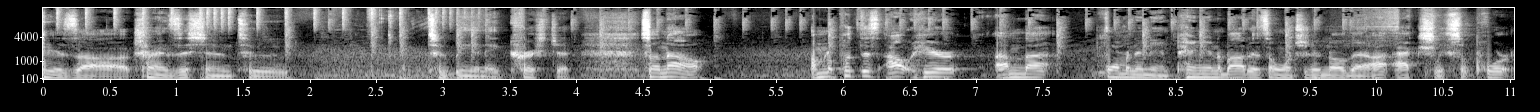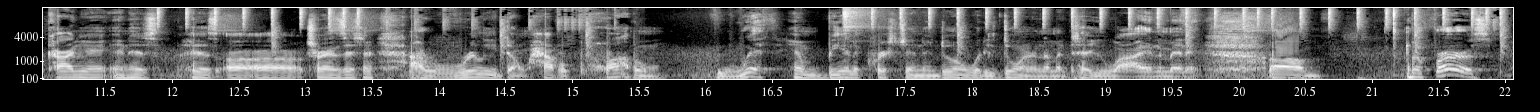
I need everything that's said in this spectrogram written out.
his uh, transition to to being a Christian. So now I'm gonna put this out here. I'm not forming an opinion about this, I want you to know that I actually support Kanye in his his uh, uh, transition. I really don't have a problem with him being a Christian and doing what he's doing, and I'm gonna tell you why in a minute. Um, but first,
